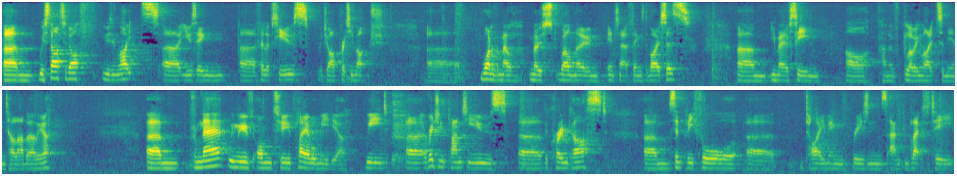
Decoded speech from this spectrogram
Um, we started off using lights, uh, using uh, Philips Hues, which are pretty much uh, one of the mo most well-known Internet of Things devices. Um, you may have seen our kind of glowing lights in the Intel lab earlier. Um, from there, we moved on to playable media. We'd uh, originally planned to use uh, the Chromecast um, simply for uh, timing reasons and complexity.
